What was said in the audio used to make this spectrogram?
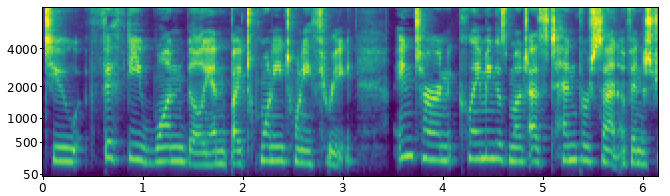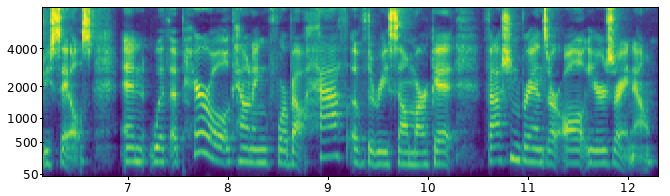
to 51 billion by 2023 in turn claiming as much as 10% of industry sales. And with apparel accounting for about half of the resale market, fashion brands are all ears right now.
